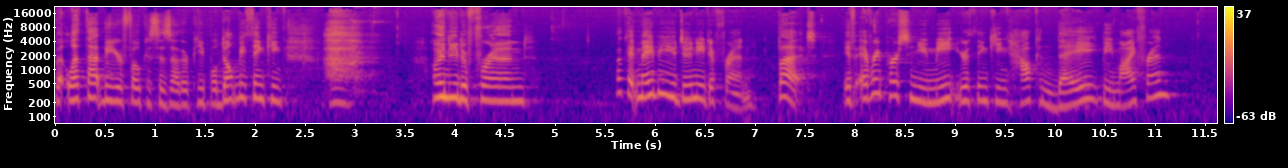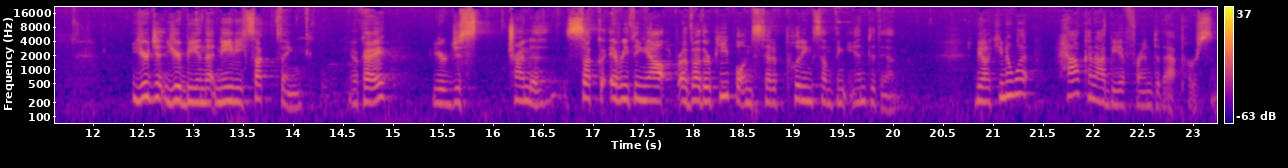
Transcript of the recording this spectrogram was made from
But let that be your focus as other people. Don't be thinking, ah, I need a friend. Okay, maybe you do need a friend, but if every person you meet, you're thinking, how can they be my friend? You're, just, you're being that needy suck thing, okay? You're just trying to suck everything out of other people instead of putting something into them. Be like, you know what? How can I be a friend to that person?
